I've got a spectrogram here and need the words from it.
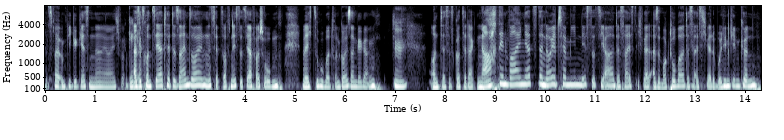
Das war irgendwie gegessen, ne? Ja, ich war, gegessen. Also Konzert hätte sein sollen, ist jetzt auf nächstes Jahr verschoben. Wäre ich zu Hubert von Geusern gegangen. Mhm. Und das ist Gott sei Dank nach den Wahlen jetzt der neue Termin nächstes Jahr. Das heißt, ich werde, also im Oktober, das heißt, ich werde wohl hingehen können.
